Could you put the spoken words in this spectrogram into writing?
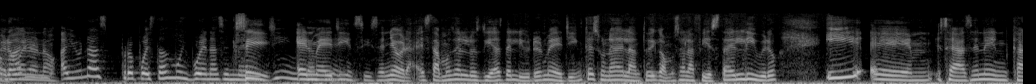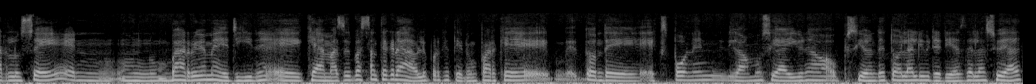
pero Amalia, bueno, no. hay unas propuestas muy buenas en Sí, Medellín. en también. Medellín, sí, señora. Estamos en los días del libro en Medellín, que es un adelanto, digamos, a la fiesta del libro. Y eh, se hacen en Carlos C., en un, un barrio de Medellín, eh, que además es bastante agradable porque tiene un parque eh, donde exponen, digamos, y hay una opción de todas las librerías de la ciudad.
